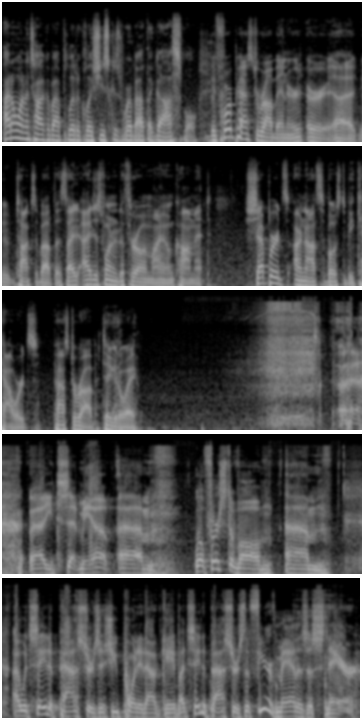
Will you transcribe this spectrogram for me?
I don't want to talk about political issues because we're about the gospel. Before Pastor Rob enter, or uh, talks about this, I, I, just wanted to throw in my own comment. Shepherds are not supposed to be cowards. Pastor Rob, take it away. Uh, well, you set me up. Um, well, first of all, um, I would say to pastors, as you pointed out, Gabe, I'd say to pastors, the fear of man is a snare,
